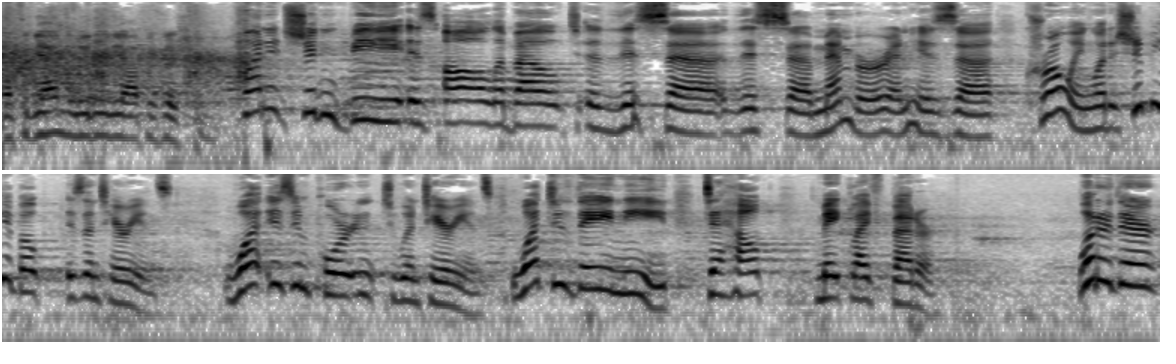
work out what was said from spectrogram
once again, the Leader of the Opposition. What it shouldn't be is all about uh, this, uh, this uh, member and his uh, crowing. What it should be about is Ontarians. What is important to Ontarians? What do they need to help make life better? What are their,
